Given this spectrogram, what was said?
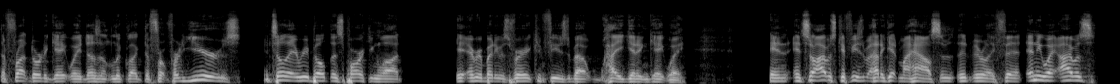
the front door to Gateway doesn't look like the front for years until they rebuilt this parking lot. everybody was very confused about how you get in Gateway and and so I was confused about how to get in my house. It, it really fit. Anyway, I was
